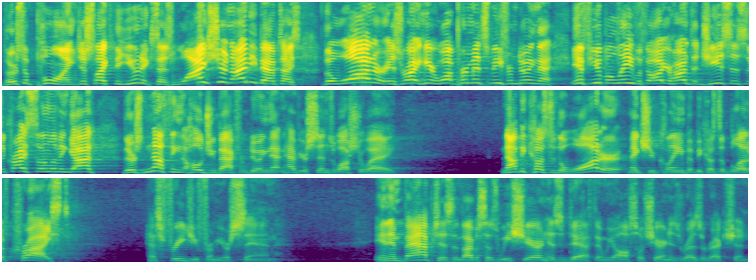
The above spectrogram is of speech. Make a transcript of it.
There's a point, just like the eunuch says, Why shouldn't I be baptized? The water is right here. What permits me from doing that? If you believe with all your heart that Jesus is the Christ, Son of the living God, there's nothing that holds you back from doing that and have your sins washed away. Not because the water makes you clean, but because the blood of Christ has freed you from your sin. And in baptism, the Bible says we share in his death and we also share in his resurrection.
